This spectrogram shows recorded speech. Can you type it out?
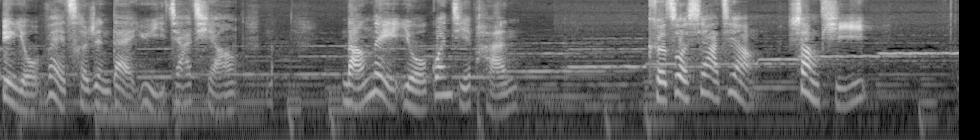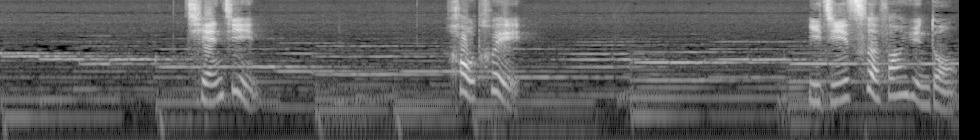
并有外侧韧带予以加强。囊内有关节盘，可做下降、上提、前进、后退以及侧方运动。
